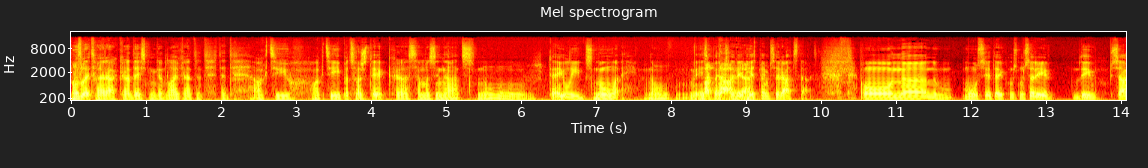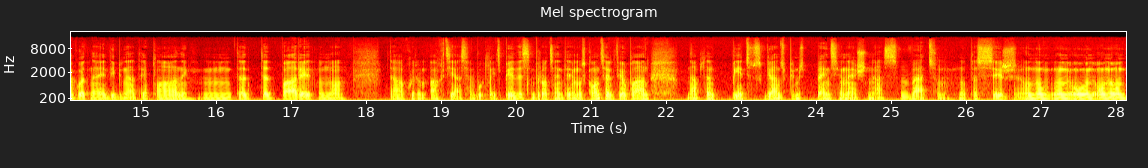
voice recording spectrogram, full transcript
mazliet vairāk kā desmit gadu laikā tad, tad akciju, akciju īpatsvars tiek samazināts nu, teju līdz nulē. Nu, iespējams, tā, arī, jā. iespējams, arī atstāts. Un, nu, mūsu ieteikums mums arī ir divi sākotnēji dibinātie plāni, mm, tad, tad pāriet nu, no tā, kuram akcijās var būt līdz 50% uz koncertīvo plānu, aptuveni 5 gadus pirms pensionēšanās vecuma. Nu, tas ir, un, un, un, un, un, un,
